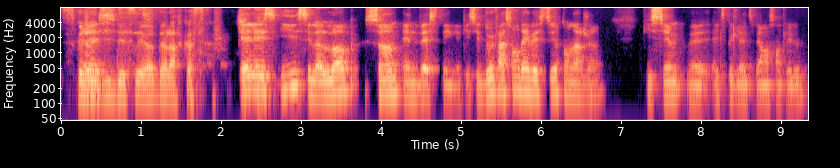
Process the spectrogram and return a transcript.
ce que j'ai dit, DCA, dollar cost averaging. LSI, c'est le lump sum investing. C'est deux façons d'investir ton argent. Puis Sim euh, explique la différence entre les deux.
